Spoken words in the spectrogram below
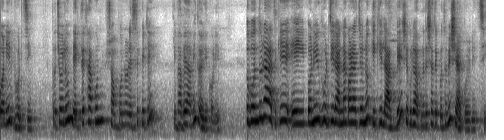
পনির ভুর্জি। তো চলুন দেখতে থাকুন সম্পূর্ণ রেসিপিটি কীভাবে আমি তৈরি করি। তো বন্ধুরা, আজকে এই পনির ভুর্জি রান্না করার জন্য কী কী লাগবে সেগুলো আপনাদের সাথে প্রথমে শেয়ার করে নিচ্ছি।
